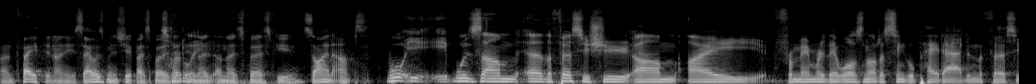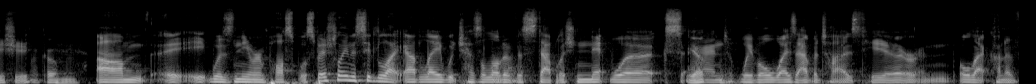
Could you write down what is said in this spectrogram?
on faith and on your salesmanship, I suppose, in Totally. those, on those first few sign ups. Well, it, it was um, uh, the first issue. Um, I, from memory, there was not a single paid ad in the first issue. Cool. Um, it, it was near impossible, especially in a city like Adelaide, which has a lot of established networks, Yep. and we've always advertised here and all that kind of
